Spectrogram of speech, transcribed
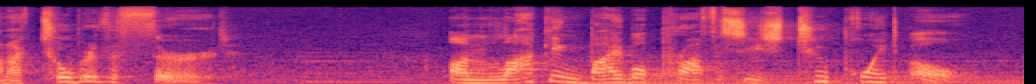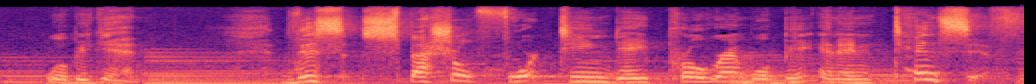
on October the 3rd, Unlocking Bible Prophecies 2.0 will begin. This special 14 day program will be an intensive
